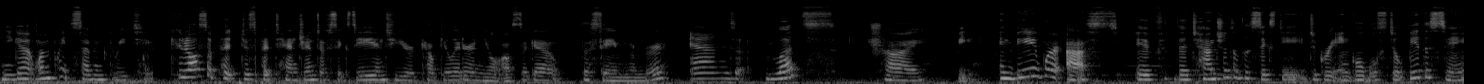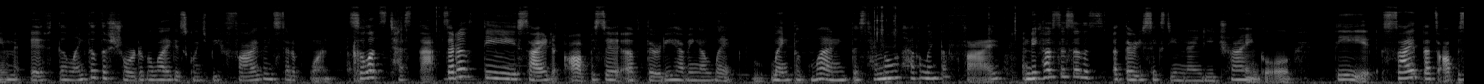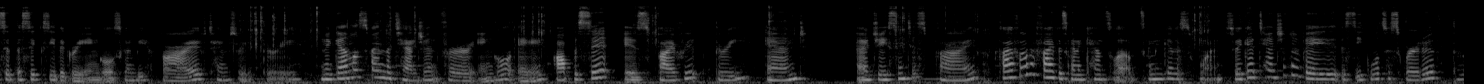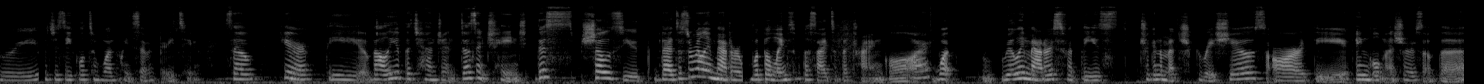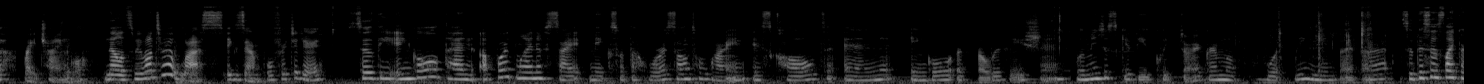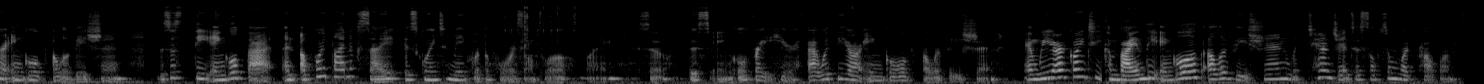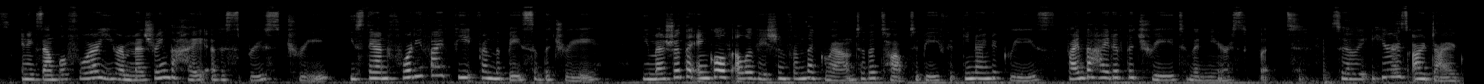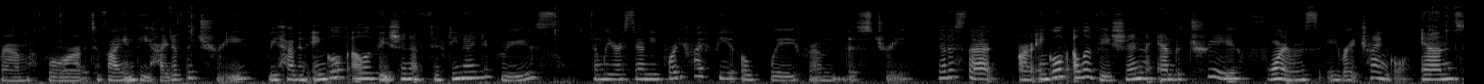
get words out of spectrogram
And you get 1.732. You could also put just put tangent of 60 into your calculator and you'll also get the same number. And let's try B. In B, we're asked if the tangent of the 60 degree angle will still be the same if the length of the shorter leg is going to be 5 instead of 1. So let's test that. Instead of the side opposite of 30 having a length length of 1, this time it'll have a length of 5. And because this is a 30, 60, 90 triangle, the side that's opposite the 60 degree angle is going to be 5 times root 3. And again, let's find the tangent for angle A. Opposite is 5 root 3 and Uh, adjacent is 5. 5 over 5 is going to cancel out. It's going to give us 1. So I get tangent of A is equal to square root of 3, which is equal to 1.732. So here, the value of the tangent doesn't change. This shows you that it doesn't really matter what the lengths of the sides of the triangle are. What really matters for these trigonometric ratios are the angle measures of the right triangle. Now let's move on to our last example for today. So the angle that an upward line of sight makes with a horizontal line is called an angle of elevation. Let me just give you a quick diagram of what we mean by that. So this is like our angle of elevation. This is the angle that an upward line of sight is going to make with a horizontal line. So this angle right here, that would be our angle of elevation. And we are going to combine the angle of elevation with tangent to solve some word problems. In example 4, you are measuring the height of a spruce tree. You stand 45 feet from the base of the tree. You measure the angle of elevation from the ground to the top to be 59 degrees. Find the height of the tree to the nearest foot. So here is our diagram for to find the height of the tree. We have an angle of elevation of 59 degrees and we are standing 45 feet away from this tree. Notice that our angle of elevation and the tree forms a right triangle and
